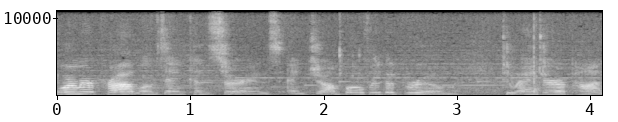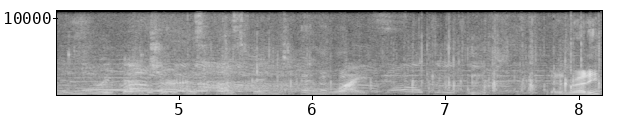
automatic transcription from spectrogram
former problems and concerns, and jump over the broom to enter upon a new adventure as husband and wife. And ready?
